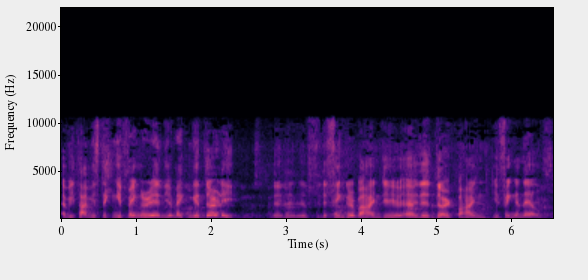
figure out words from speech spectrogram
every time you're sticking your finger in, you're making it dirty. The, the, the finger behind you, uh, the dirt behind your fingernails.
